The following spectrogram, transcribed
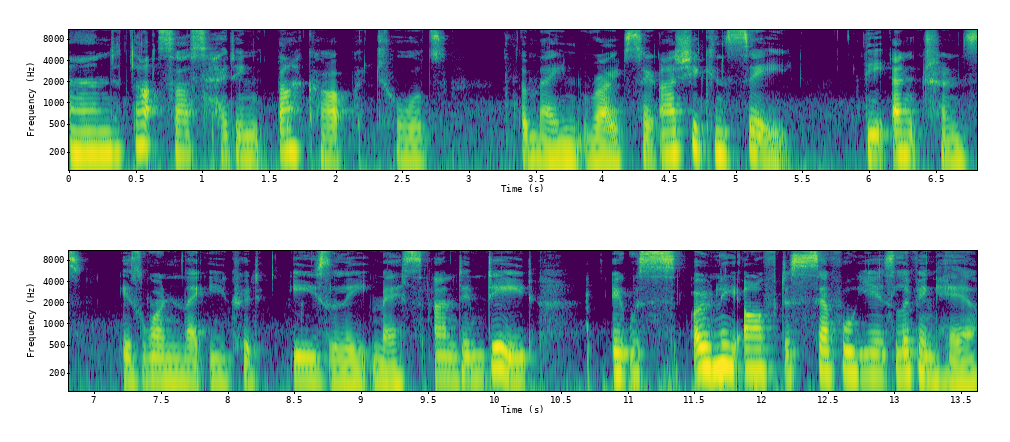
and that's us heading back up towards the main road. So as you can see, the entrance is one that you could easily miss. And indeed, it was only after several years living here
